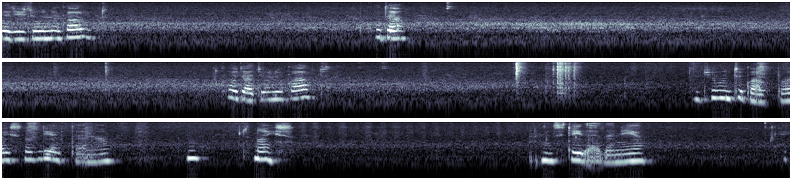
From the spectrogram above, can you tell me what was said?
What are you doing about? Khuda. Khuda, do you want to go out? Don't you want to go out, boy? It's lovely out there now. Hmm? It's nice. You can stay there then, yeah? Okay.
